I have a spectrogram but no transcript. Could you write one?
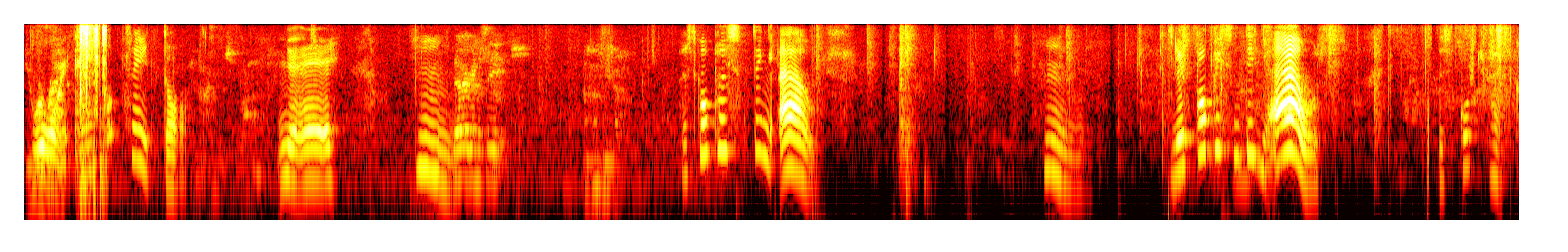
You were right. and potato. I was wrong. Yay. Hmm. Gonna say it. yeah. Let's go play something else. Hmm. Let's go play something else. Let's go check.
